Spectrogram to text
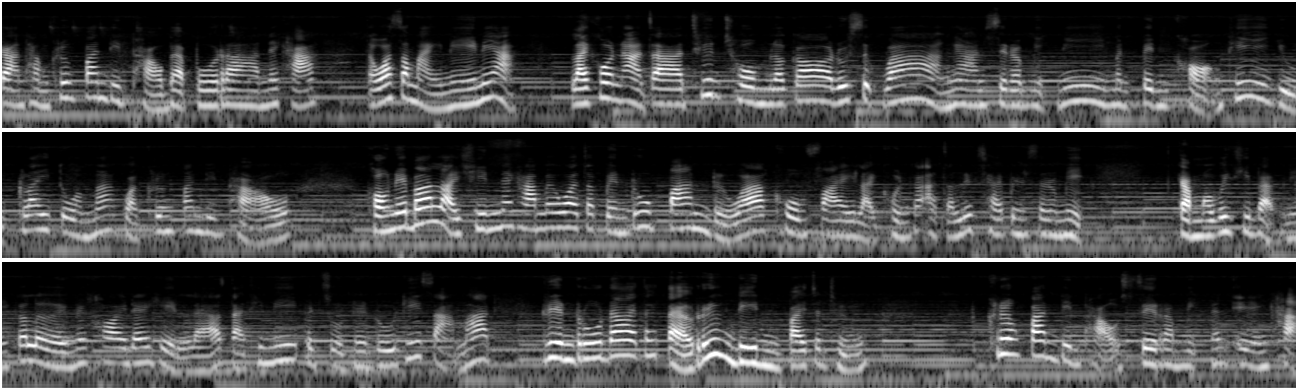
การทำเครื่องปั้นดินเผาแบบโบราณนะคะ แต่ว่าสมัยนี้เนี่ยหลายคนอาจจะชื่นชมแล้วก็รู้สึกว่างานเซรามิกนี่มันเป็นของที่อยู่ใกล้ตัวมากกว่าเครื่องปั้นดินเผา ของในบ้านหลายชิ้นนะคะ ไม่ว่าจะเป็นรูปปั้นหรือว่าโคมไฟ หลายคนก็อาจจะเลือกใช้เป็นเซรามิกกรรมวิธีแบบนี้ก็เลยไม่ค่อยได้เห็นแล้ว แต่ที่นี่เป็นศูนย์เรียนรู้ที่สามารถเรียนรู้ได้ตั้งแต่เรื่องดินไปจนถึง เครื่องปั้นดินเผาเซรามิกนั่นเองค่ะ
